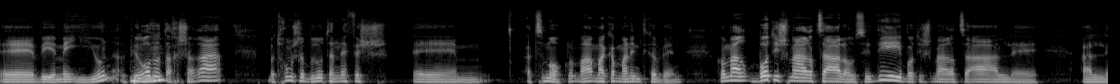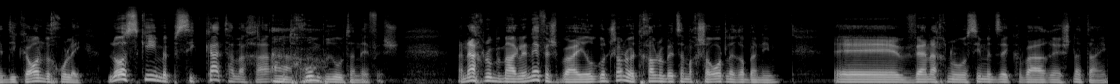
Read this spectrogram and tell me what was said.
אה, וימי עיון, על פי רוב זאת הכשרה בתחום של בריאות הנפש אה, עצמו. כלומר, מה, מה אני מתכוון? כלומר, בוא תשמע הרצאה על ה-OCD, בוא תשמע הרצאה על, אה, על דיכאון וכולי. לא עוסקים בפסיקת הלכה אהה. בתחום בריאות הנפש. אנחנו במעגלי נפש, בארגון שלנו, התחלנו בעצם הכשרות לרבנים, אה, ואנחנו עושים את זה כבר אה, שנתיים.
